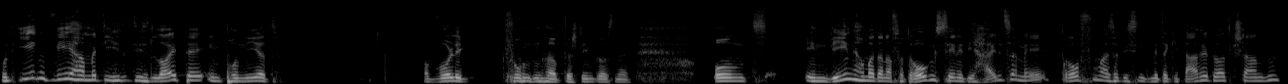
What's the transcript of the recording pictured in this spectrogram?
Und irgendwie haben mir die, diese Leute imponiert. Obwohl ich gefunden habe, da stimmt was nicht. Und in Wien haben wir dann auf der Drogenszene die Heilsarmee getroffen. Also die sind mit der Gitarre dort gestanden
